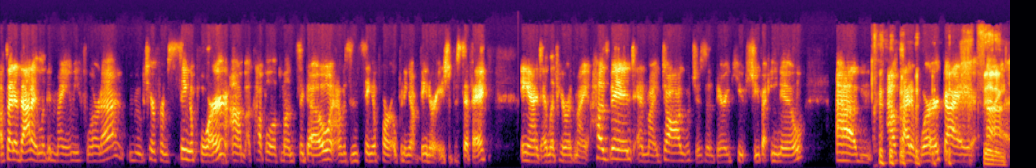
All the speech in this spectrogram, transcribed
Outside of that, I live in Miami, Florida. Moved here from Singapore um, a couple of months ago. I was in Singapore opening up Vayner Asia Pacific and I live here with my husband and my dog, which is a very cute Shiba Inu. Um, outside of work, I fitting. Uh,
